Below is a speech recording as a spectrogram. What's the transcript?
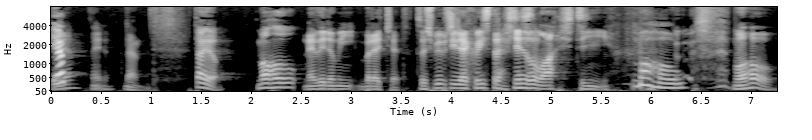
Jdem? Jdem. Tak jo, mohou nevědomí brečet, což mi přijde takový strašně zvláštní. Mohou. mohou.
